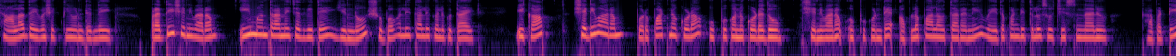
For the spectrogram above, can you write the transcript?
చాలా దైవశక్తి ఉంటుంది. ప్రతి శనివారం ఈ మంత్రాన్ని చదివితే ఎన్నో శుభ ఫలితాలు కలుగుతాయి. ఇక శనివారం పొరపాటున కూడా ఒప్పుకొనకూడదు. శనివారం ఒప్పుకుంటే అప్పుల పాలవుతారని వేద పండితులు సూచిస్తున్నారు. కాబట్టి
